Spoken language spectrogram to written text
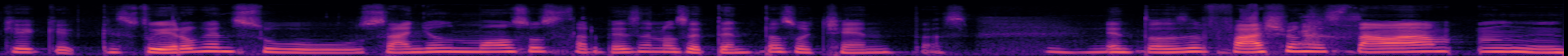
que, que, que estuvieron en sus años mozos, tal vez en los 70s, 80s. Entonces, fashion estaba mm,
